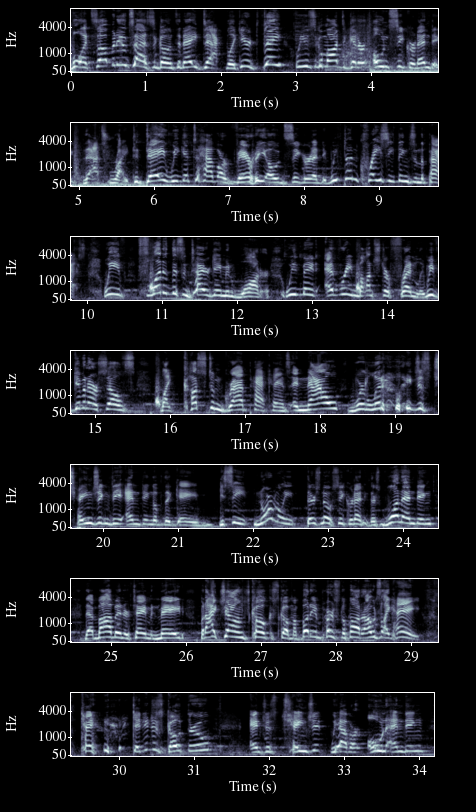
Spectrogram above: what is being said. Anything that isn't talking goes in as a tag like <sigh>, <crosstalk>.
What's up, Fantastic going today? Dak Blake here. Today, we're using a mod to get our own secret ending. That's right. Today, we get to have our very own secret ending. We've done crazy things in the past. We've flooded this entire game in water. We've made every monster friendly. We've given ourselves, like, custom grab pack hands, and now we're literally <laughs> just changing the ending of the game. You see, normally, there's no secret ending. There's one ending that Mob Entertainment made, but I challenged Kokosko, my buddy and personal modder. I was like, hey, can <laughs> Can you just go through and just change it? We have our own ending.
